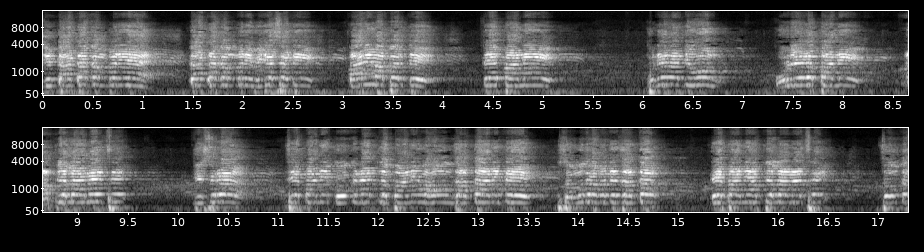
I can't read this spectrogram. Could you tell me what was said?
जी टाटा कंपनी आहे टाटा कंपनी विजेसाठी पाणी वापरते ते पाणी पुण्याला देऊन उरलेलं पाणी आपल्याला आणायचंय तिसरं जे पाणी कोकणातलं पाणी वाहून जातं आणि ते समुद्रामध्ये जातं ते पाणी आपल्याला आणायचंय चौथं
